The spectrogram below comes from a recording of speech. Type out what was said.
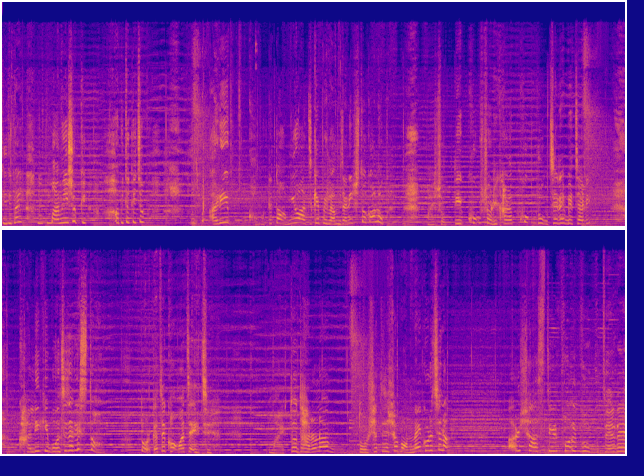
দিদি ভাই মামি, এসব কি, আমি তো কিছু, আরে তো আমিও আজকে পেলাম, জানিস তো কনক? মা সত্যি খুব শরীর খারাপ, খুব ভুগছে রে বেচারি। খালি কি বলছে জানিস তো? তোর কাছে ক্ষমা চাইছে। মায়ের তো ধারণা তোর সাথে যেসব অন্যায় করেছে না, আর শাস্তির ফল ভুগছে রে।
